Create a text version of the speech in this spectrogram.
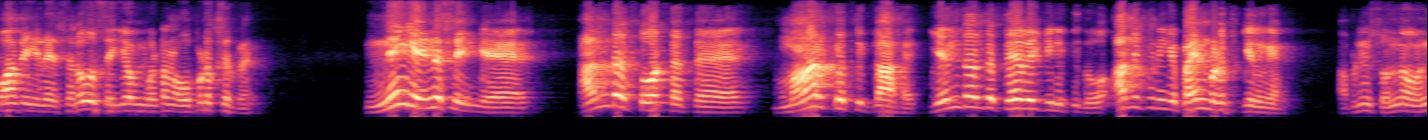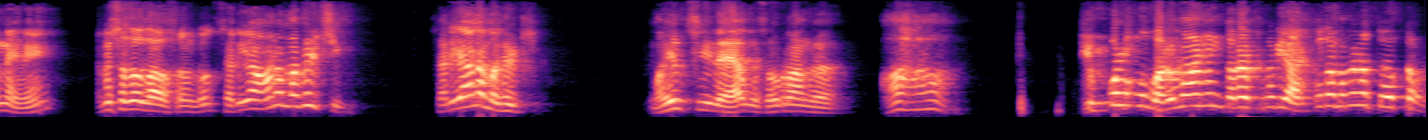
பாதையில செலவு செய்ய உங்கள்கிட்ட நான் ஒப்படைச்சிடுறேன். நீங்க என்ன செய்யுங்க? அந்த தோட்டத்தை மார்க்கத்துக்காக எந்தெந்த தேவைக்கு இருக்குதோ அதுக்கு நீங்க பயன்படுத்திக்கிறீங்க அப்படின்னு சொன்ன உடனே நபி ஸல்லல்லாஹு சரியான மகிழ்ச்சி. சரியான மகிழ்ச்சி. மகிழ்ச்சியில அவங்க சொல்றாங்க ஆஹா இவ்வளவு வருமானம் தரக்கூடிய அற்புதமான தோட்டம்.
